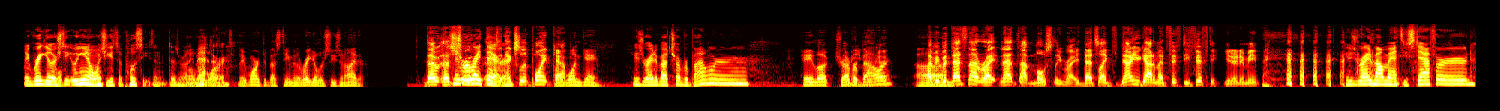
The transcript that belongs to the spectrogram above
Like regular season, you know, once you get to postseason, it doesn't really Well, they matter. weren't. They weren't the best team in the regular season either That, that's They were true. right That's an excellent point, by one game. He was right about Trevor Bauer. Hey, look, Trevor mean, Bauer. okay. I mean, but that's not right. That's not mostly right. That's like now you got him at 50-50. You know what I mean? He was right about Matthew Stafford.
